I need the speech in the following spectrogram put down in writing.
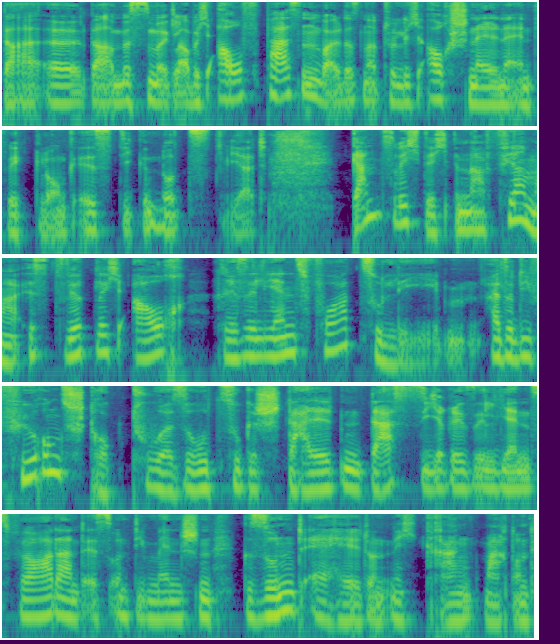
Da, äh, da müssen wir, glaube ich, aufpassen, weil das natürlich auch schnell eine Entwicklung ist, die genutzt wird. Ganz wichtig in einer Firma ist wirklich auch Resilienz vorzuleben, also die Führungsstruktur so zu gestalten, dass sie resilienzfördernd ist und die Menschen gesund erhält und nicht krank macht. Und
